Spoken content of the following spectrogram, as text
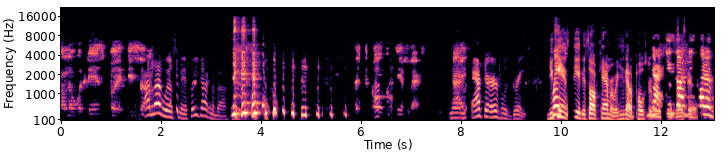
don't know what it is, but it's something. I love Will Smith. What are you talking about, Let's just go over bare facts. man? After Earth was great. You Wait. can't see it. It's off camera, but he's got a poster. yeah, with it he's right got he's got a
